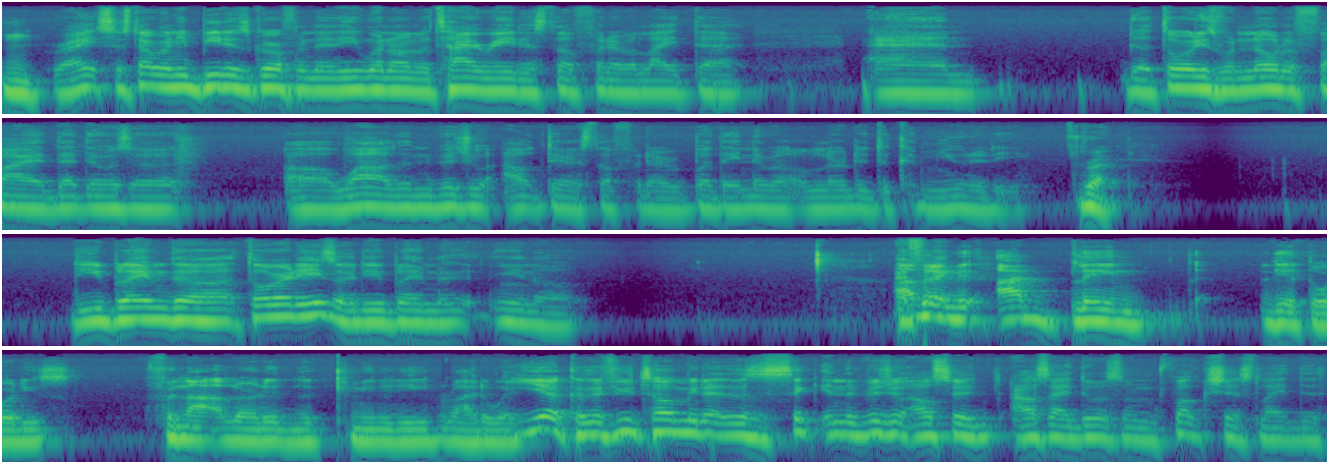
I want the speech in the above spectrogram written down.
Mm. right? So start when he beat his girlfriend, then he went on a tirade and stuff, whatever like that, and the authorities were notified that there was a, a wild individual out there and stuff, whatever, but they never alerted the community. Right. Do you blame the authorities or do you blame the you know? I, I blame like- the, I blame the authorities for not alerting the community right away. Yeah, because if you told me that there's a sick individual outside outside doing some fuck shits like this,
